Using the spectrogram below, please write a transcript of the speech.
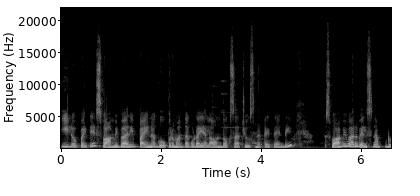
ఈ లోపైతే స్వామివారి పైన గోపురం అంతా కూడా ఎలా ఉందో ఒకసారి చూసినట్టయితే అండి. స్వామివారు వెలిసినప్పుడు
